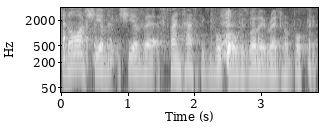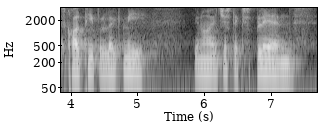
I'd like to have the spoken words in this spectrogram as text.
you know what? She have she have a fantastic book out as well. I read her book. It's called People Like Me. You know, it just explains.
